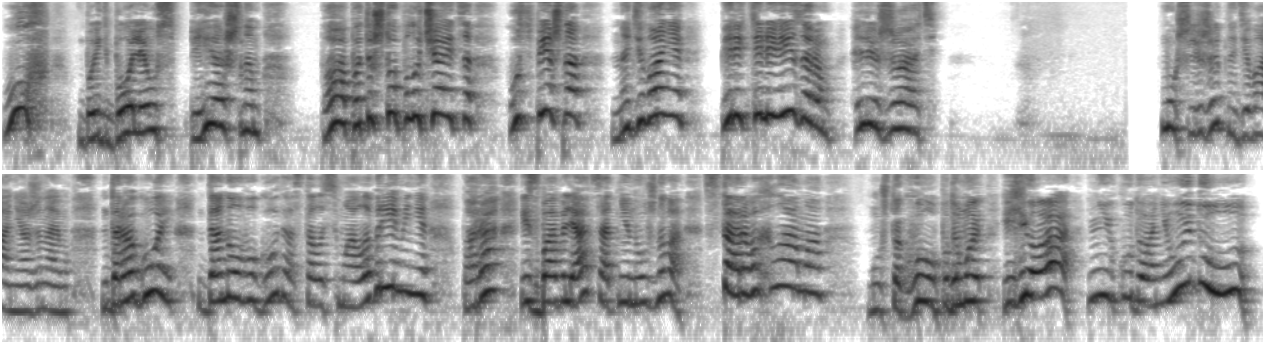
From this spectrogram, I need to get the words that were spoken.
ух, быть более успешным!» «Пап, это что получается? Успешно на диване перед телевизором лежать?» Муж лежит на диване, а жена ему, «Дорогой, до Нового года осталось мало времени, пора избавляться от ненужного старого хлама». Муж так голову поднимает, «Я никуда не уйду!»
